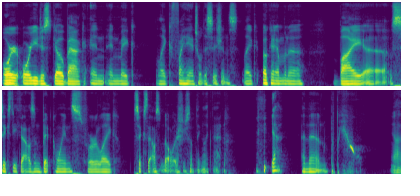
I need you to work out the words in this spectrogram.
Or or you just go back and and make like financial decisions like okay i'm gonna buy uh 60000 bitcoins for like $6000 or something like that yeah, and then yeah.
